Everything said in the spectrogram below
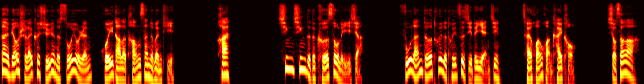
代表史莱克学院的所有人。回答了唐三的问题，嗨，轻轻的的咳嗽了一下，弗兰德推了推自己的眼镜，才缓缓开口：“小三啊，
